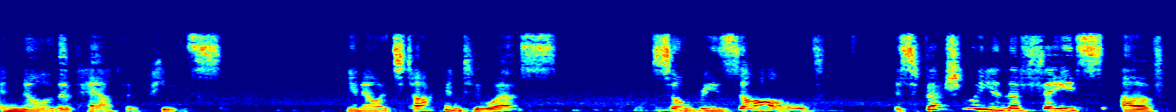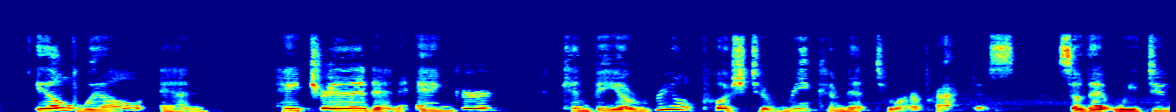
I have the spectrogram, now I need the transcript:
and know the path of peace. You know, it's talking to us. So resolve, especially in the face of ill will and hatred and anger, can be a real push to recommit to our practice so that we do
